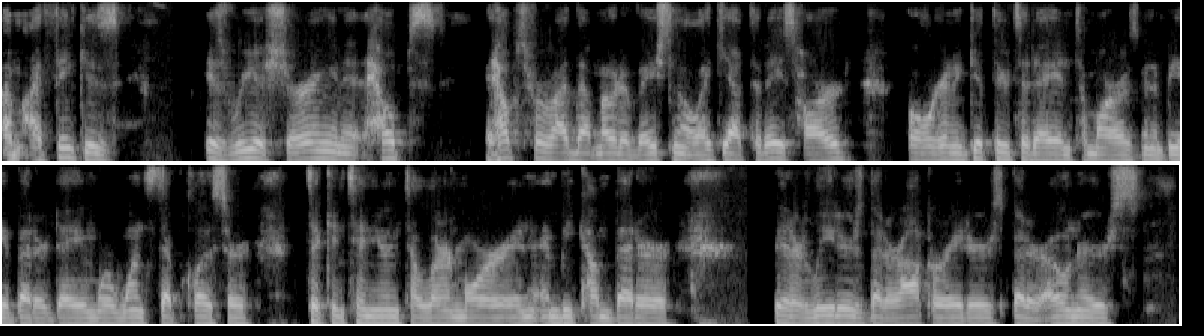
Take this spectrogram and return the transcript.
um, I think is is reassuring and it helps it helps provide that motivation that like yeah today's hard but we're going to get through today and tomorrow is going to be a better day. And we're one step closer to continuing to learn more and, and become better better leaders better operators better owners.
